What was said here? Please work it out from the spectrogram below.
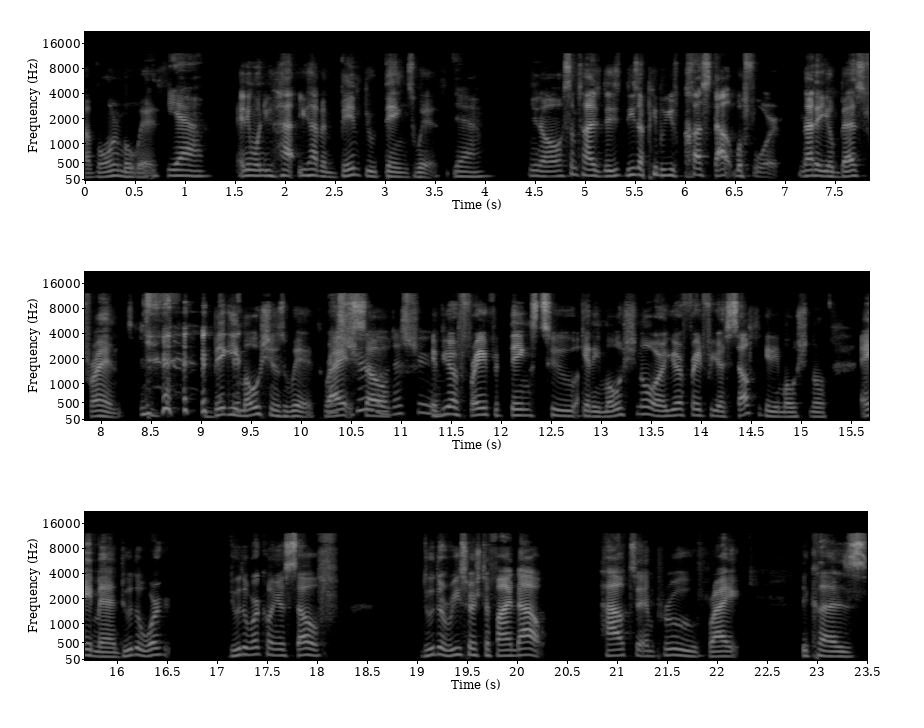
not vulnerable with. Yeah. Anyone you have you haven't been through things with. Yeah. You know, sometimes these, these are people you've cussed out before, not at your best friends, big emotions with, right? That's true. So that's true. if you're afraid for things to get emotional or you're afraid for yourself to get emotional, hey man, do the work, do the work on yourself. Do the research to find out how to improve, right? Because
